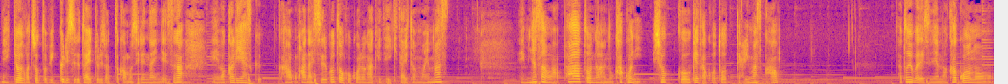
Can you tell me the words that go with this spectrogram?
ね、今日はちょっとびっくりするタイトルだったかもしれないんですが、えー、分かりやすくお話しすることを心がけていきたいと思います。えー、皆さんはパートナーの過去にショックを受けたことってありますか？例えばですね、まあ、過去の、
